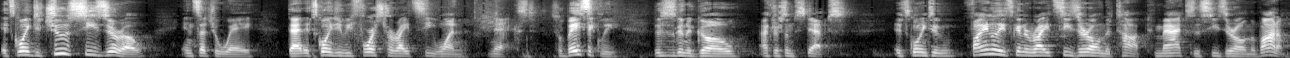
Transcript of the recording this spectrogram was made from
It's going to choose C0 in such a way that it's going to be forced to write C1 next. So basically, this is going to go after some steps it's going to, finally it's going to write C0 on the top to match the C0 on the bottom.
